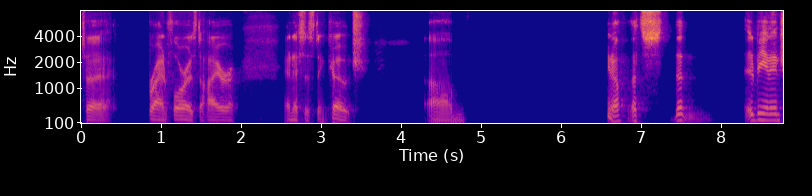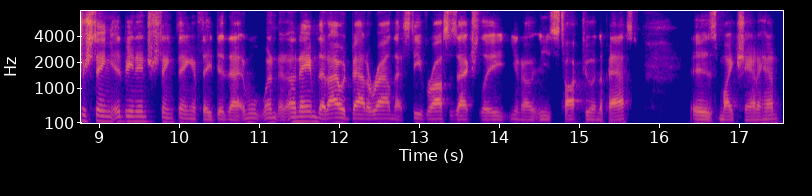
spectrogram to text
to Brian Flores to hire an assistant coach. Um, you know that's that. It'd be an interesting it'd be an interesting thing if they did that. And when a name that I would bat around that Steve Ross is actually you know he's talked to in the past is Mike Shanahan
